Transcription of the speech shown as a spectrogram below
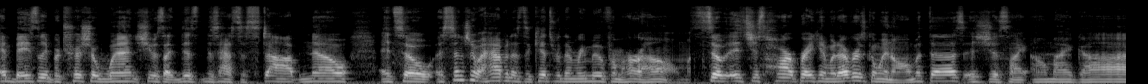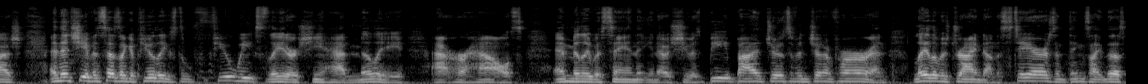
and basically Patricia went. She was like, "This this has to stop." No, and so essentially what happened is the kids were then removed from her home. So it's just heartbreaking. Whatever's going on with this is just like, oh my gosh. And then she even says like a few weeks a few weeks later she had Millie at her house, and Millie was saying that you know she was beat by Joseph and Jennifer, and Laila was dragging down the stairs and things like this.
